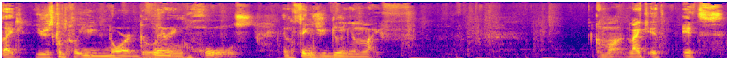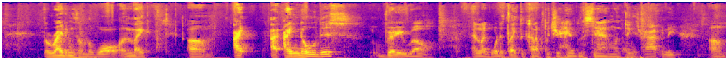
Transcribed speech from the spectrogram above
like you just completely ignore glaring holes in things you're doing in life come on, like it it's the writing's on the wall, and like um, I, I I know this very well, and like what it's like to kind of put your head in the sand when things are happening. Um,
